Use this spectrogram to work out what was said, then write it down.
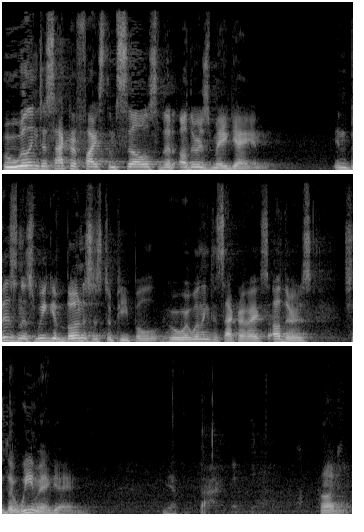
who are willing to sacrifice themselves so that others may gain. In business, we give bonuses to people who are willing to sacrifice others so that we may gain. Back. Right?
